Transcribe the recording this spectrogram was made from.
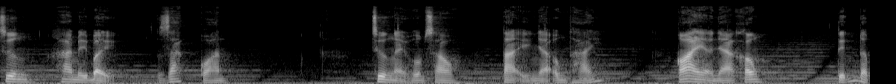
Chương 27: Giác quan. Trưa ngày hôm sau, tại nhà ông Thái. Có ai ở nhà không? Tiếng đập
